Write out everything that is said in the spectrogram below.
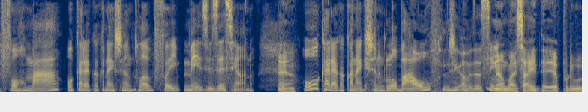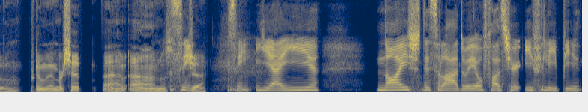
formar o Caraca Connection Club foi meses esse ano. É. O Caraca Connection Global, digamos assim. Não, mas a ideia pro, pro membership há, há anos Sim. já. Sim, e aí nós desse lado, eu, Foster e Felipe,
